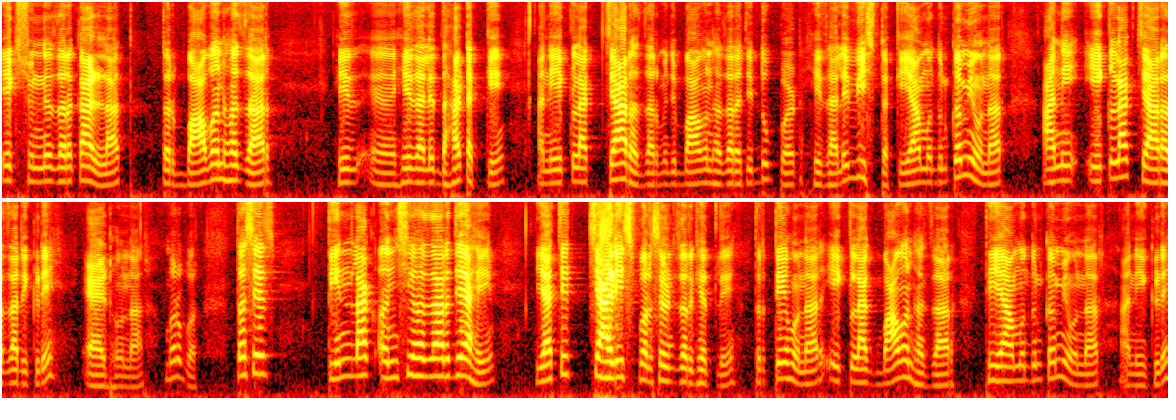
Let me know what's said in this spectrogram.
एक शून्य जर काढलात तर बावन्न हजार हे हे झाले दहा टक्के. आणि एक लाख चार हजार म्हणजे बावन्न हजाराची दुप्पट हे झाले वीस टक्के. यामधून कमी होणार आणि एक लाख चार हजार इकडे ॲड होणार. बरोबर? तसेच तीन लाख ऐंशी हजार जे आहे याचे चाळीस पर्सेंट जर घेतले तर ते होणार एक लाख बावन्न हजार. ते यामधून कमी होणार आणि इकडे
